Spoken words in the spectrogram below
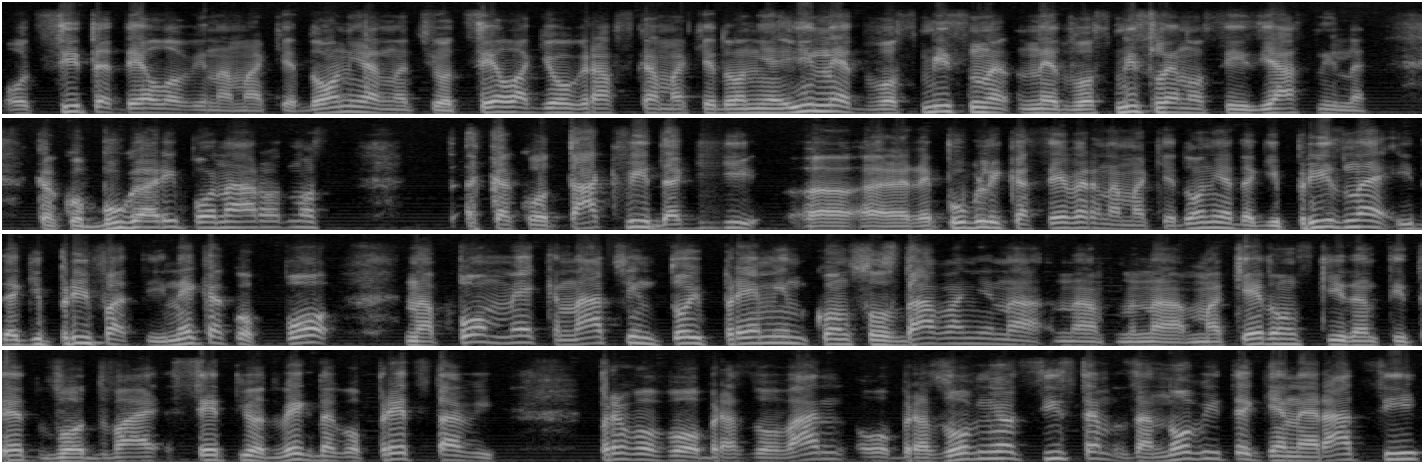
од сите делови на Македонија, значи од цела географска Македонија и недвосмислено, недвосмислено се изјасниле како бугари по народност, како такви да ги Република Северна Македонија да ги признае и да ги прифати. Некако по на помек начин тој премин кон создавање на на на македонски идентитет во 20 век да го представи прво во образован, образовниот систем за новите генерации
